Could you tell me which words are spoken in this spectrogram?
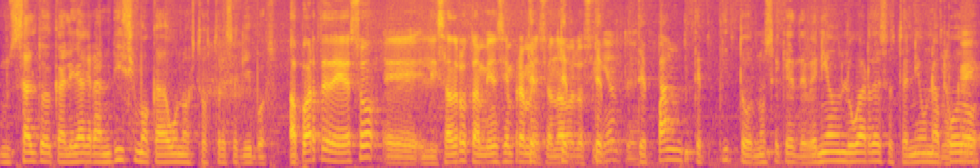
un salto de calidad grandísimo a cada uno de estos tres equipos. Aparte de eso, eh, Lisandro también siempre ha mencionado lo siguiente. Tepan, Tepito, no sé qué, venía de un lugar de esos, tenía un apodo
